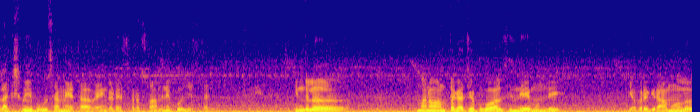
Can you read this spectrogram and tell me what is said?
లక్ష్మీ భూసమేత వెంకటేశ్వర స్వామిని పూజిస్తారు. ఇందులో మనం అంతగా చెప్పుకోవాల్సింది ఏముంది? ఎవరి గ్రామంలో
